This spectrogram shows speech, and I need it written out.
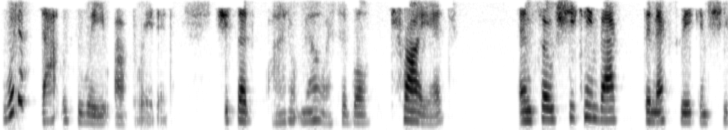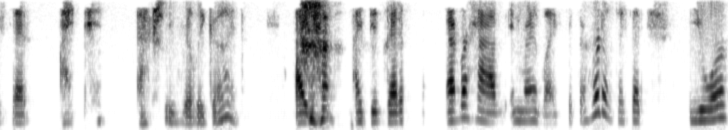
What if that was the way you operated? She said, I don't know. I said, well, try it. And so she came back the next week and she said, I did actually really good. I I did better than I ever have in my life with the hurdles. I said, your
